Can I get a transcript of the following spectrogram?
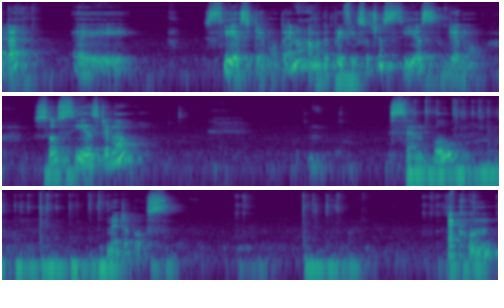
এটা? এই সিএস ডেমো তাই না? আমাদের প্রিফিক্স হচ্ছে CS demo so CS demo sample metabox এখন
